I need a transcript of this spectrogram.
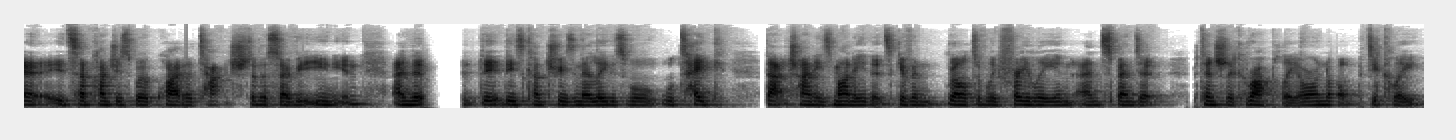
uh, some countries were quite attached to the Soviet Union, and that th- these countries and their leaders will will take that Chinese money that's given relatively freely and, and spend it potentially corruptly or not particularly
